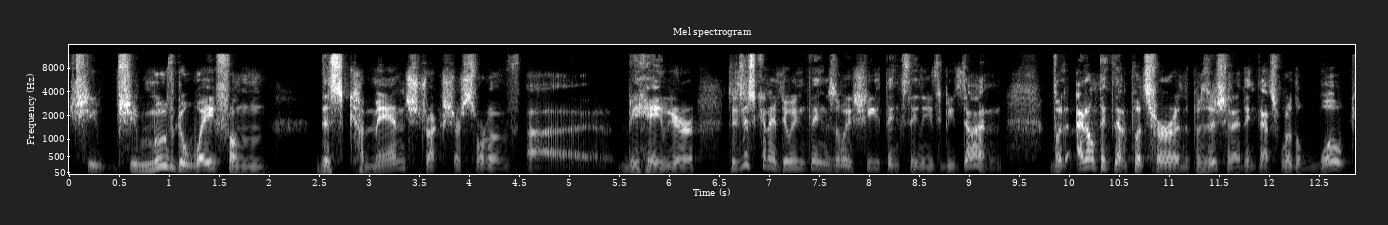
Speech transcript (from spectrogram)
she she moved away from this command structure sort of uh, behavior to just kind of doing things the way she thinks they need to be done. But I don't think that puts her in the position. I think that's where the woke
